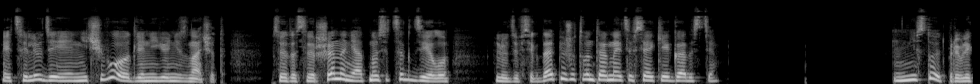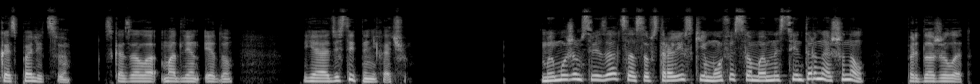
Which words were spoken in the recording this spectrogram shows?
Эти люди ничего для нее не значат. Все это совершенно не относится к делу. Люди всегда пишут в интернете всякие гадости. «Не стоит привлекать полицию», — сказала Мадлен Эду. «Я действительно не хочу». «Мы можем связаться с австралийским офисом Amnesty International», — предложил Эд.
